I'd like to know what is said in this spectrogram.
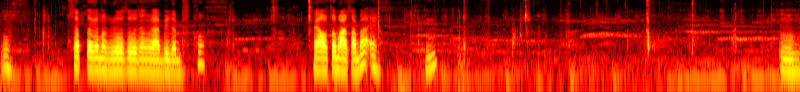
Mm. Sarap talaga magluto ng rabi dabs ko. Kaya ako tumataba eh. Hmm? Mm.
